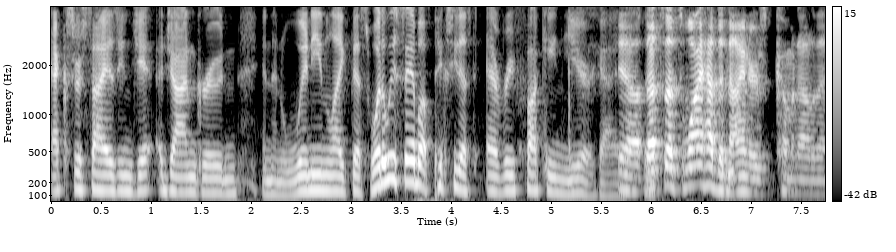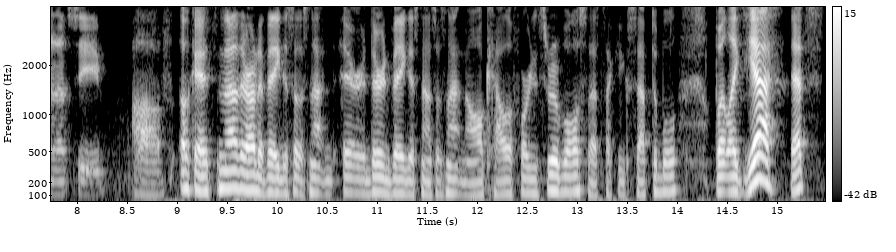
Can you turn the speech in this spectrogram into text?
exercising J- jon gruden and then winning like this what do we say about pixie dust every fucking year guys Yeah, Like, that's that's why I had the Niners coming out of the NFC. Of okay it's now they're out of vegas so it's not or they're in vegas now so it's not an all california super bowl so that's like acceptable but like yeah that's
